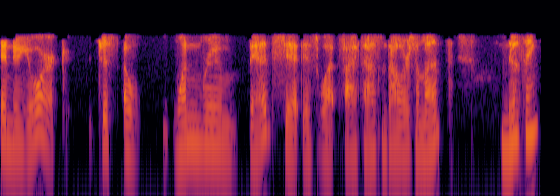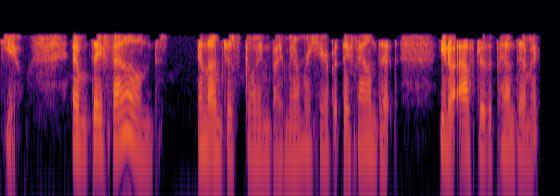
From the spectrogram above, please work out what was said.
In New York, just a one room bed sit is what five thousand dollars a month no thank you and they found and i'm just going by memory here but they found that you know after the pandemic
